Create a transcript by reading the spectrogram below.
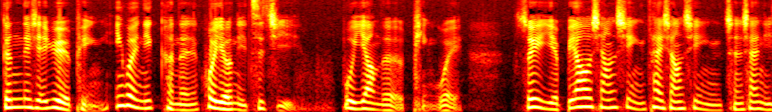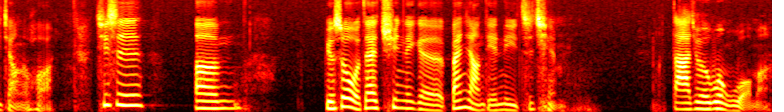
跟那些乐评，因为你可能会有你自己不一样的品味，所以也不要相信太相信陈珊妮讲的话。其实，嗯，比如说我在去那个颁奖典礼之前，大家就会问我嘛，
